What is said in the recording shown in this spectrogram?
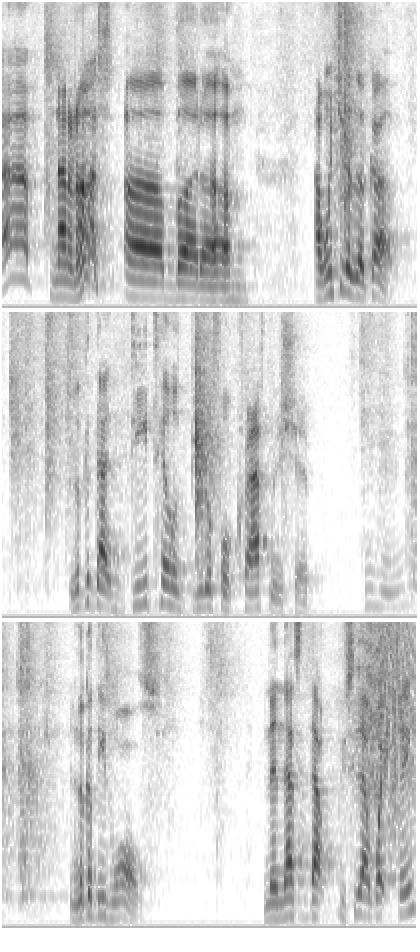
Uh, not on us, uh, but um, I want you to look up. Look at that detailed, beautiful craftsmanship. Mm -hmm. And look at these walls. And then that's that. You see that white thing?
